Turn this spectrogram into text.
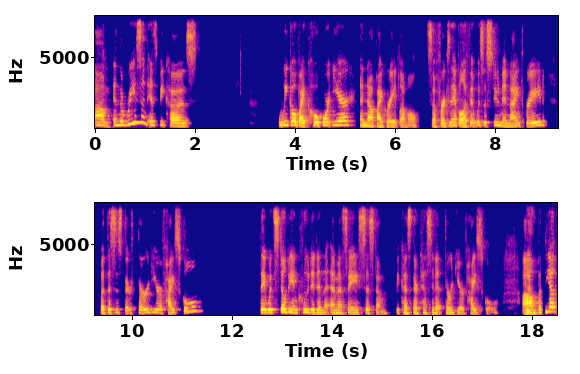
Um, and the reason is because we go by cohort year and not by grade level. So for example, if it was a student in ninth grade, but this is their third year of high school, they would still be included in the MSAA system because they're tested at third year of high school. Um, but the,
